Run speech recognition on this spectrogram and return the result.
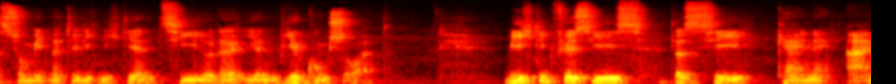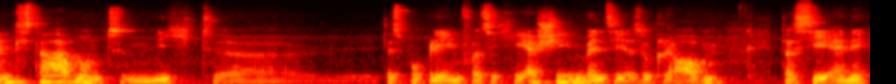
somit natürlich nicht ihren Ziel oder ihren Wirkungsort. Wichtig für Sie ist, dass Sie keine Angst haben und nicht äh, das Problem vor sich herschieben, wenn Sie also glauben, dass Sie eine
